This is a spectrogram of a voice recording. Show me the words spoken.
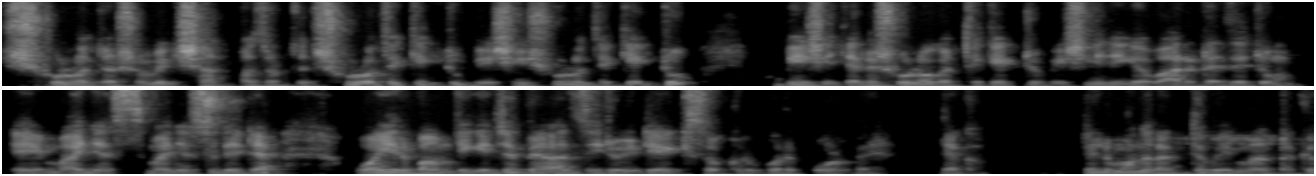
ষোলো দশমিক সাত পাঁচ অর্থাৎ ষোলো থেকে একটু বেশি, ষোলো থেকে একটু বেশি, তাহলে ষোলো থেকে একটু বেশি এদিকে বারোটা যেহেতু মাইনাস মাইনাস যেটা ওয়াই এর বাম দিকে যাবে আর জিরো এটা এক্স অক্ষের উপরে পড়বে। দেখো, তাহলে মনে রাখতে হবে এই মানটাকে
